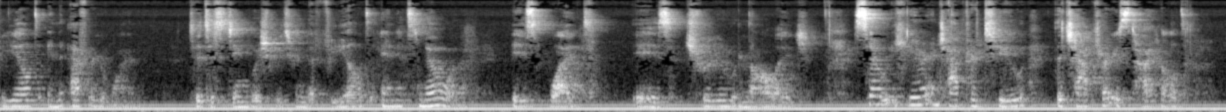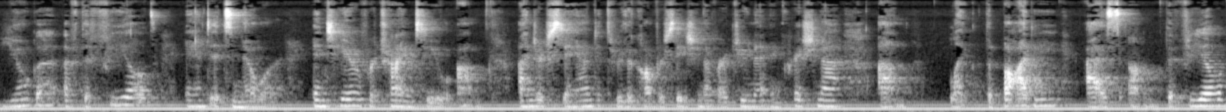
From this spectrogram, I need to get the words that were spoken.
field in everyone. To distinguish between the field and its knower is what is true knowledge. So, here in chapter 2, the chapter is titled Of the Field and Its Knower. And here we're trying to um, understand through the conversation of Arjuna and Krishna, um, like the body as um, the field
